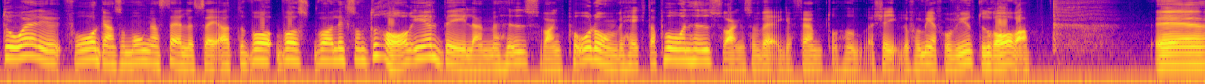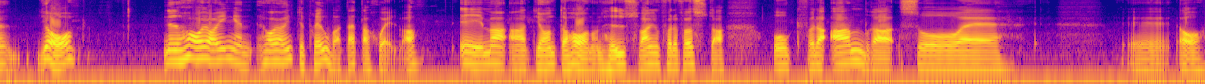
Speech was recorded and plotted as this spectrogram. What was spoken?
då är det ju frågan som många ställer sig att vad, vad, vad liksom drar elbilen med husvagn på då om vi häktar på en husvagn som väger 1500 kilo? För mer får vi ju inte dra va? Eh, ja, nu har jag, ingen, har jag inte provat detta själv va? I och med att jag inte har någon husvagn för det första och för det andra så, eh, eh, ja,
